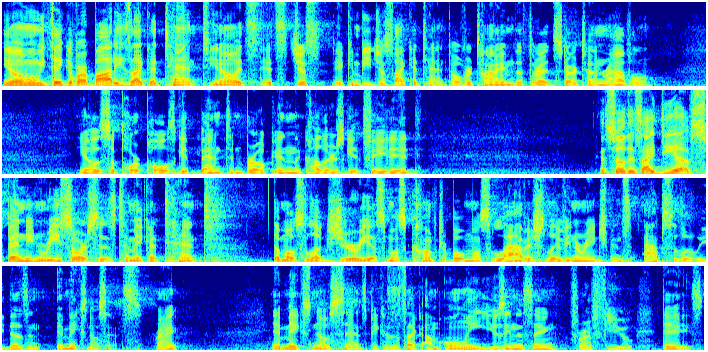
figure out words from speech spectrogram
You know, when we think of our bodies like a tent, you know, it's, it's just, it can be just like a tent. Over time, the threads start to unravel. You know, the support poles get bent and broken, the colors get faded. And so, this idea of spending resources to make a tent, the most luxurious, most comfortable, most lavish living arrangements, absolutely doesn't, it makes no sense, right? It makes no sense because it's like I'm only using this thing for a few days.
